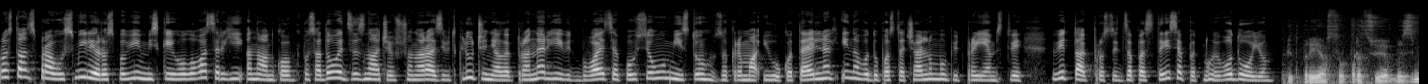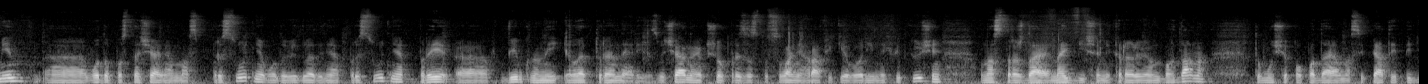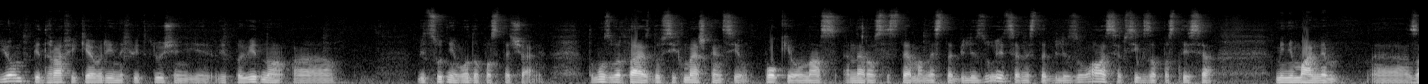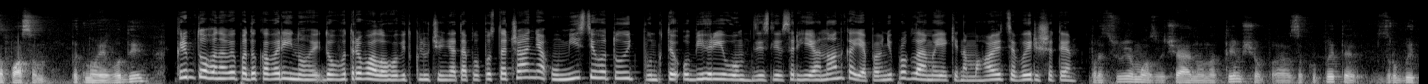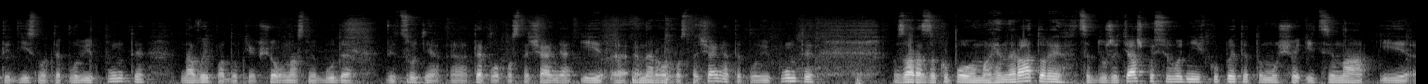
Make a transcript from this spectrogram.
Про стан справ у Смілі розповів міський голова Сергій Ананко. Посадовець зазначив, що наразі відключення електроенергії відбувається по всьому місту, зокрема і у котельнях, і на водопостачальному підприємстві. Відтак просить запастися питною водою. Підприємство працює без змін. Е, Водопостачання в нас присутнє, водовідведення присутнє при е, вимкненій електроенергії. Звичайно, якщо при застосуванні графіків аварійних відключень у нас страждає найбільше мікрорайон Богдана, тому що попадає у нас і п'ятий підйом під графіки аварійних відключень, і відповідно е, відсутнє водопостачання. Тому звертаюся до всіх мешканців, поки у нас енергосистема не стабілізується, не стабілізувалася, всіх запастися мінімальним е, запасом питної води. Крім того, на випадок аварійного і довготривалого відключення теплопостачання у місті готують пункти обігріву. Зі слів Сергія Ананка, є певні проблеми, які намагаються вирішити. Працюємо звичайно над тим, щоб е, закупити, зробити дійсно теплові пункти на випадок, якщо у нас не буде відсутнє е, теплопостачання і е, енергопостачання, теплові пункти. Зараз закуповуємо генератори. Це дуже тяжко сьогодні їх купити, тому що і ціна, і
